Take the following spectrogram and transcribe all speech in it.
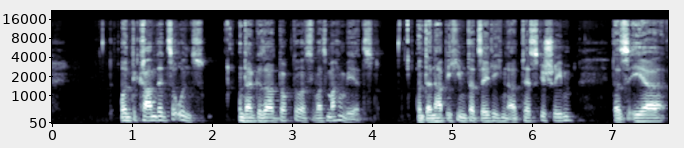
und kam dann zu uns und hat gesagt, Doktor, was machen wir jetzt? Und dann habe ich ihm tatsächlich einen Attest geschrieben, dass er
